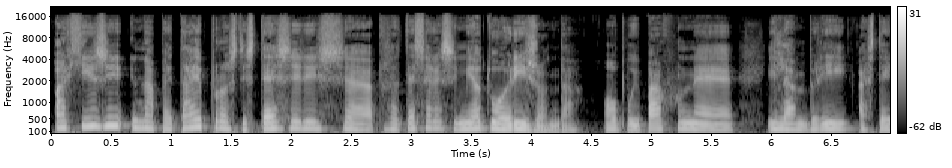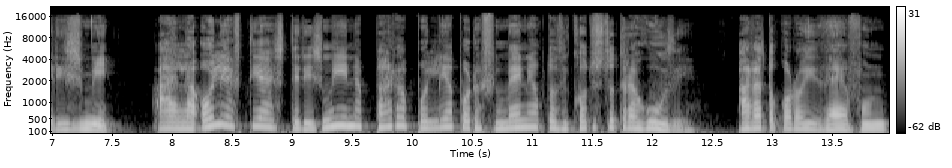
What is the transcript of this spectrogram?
αρχίζει να πετάει προς, τις τέσσερις, ε, προς τα τέσσερα σημεία του ορίζοντα, όπου υπάρχουν ε, οι λαμπροί αστερισμοί. Αλλά όλοι αυτοί οι αστερισμοί είναι πάρα πολύ απορροφημένοι από το δικό τους το τραγούδι. Άρα το κοροϊδεύουν,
